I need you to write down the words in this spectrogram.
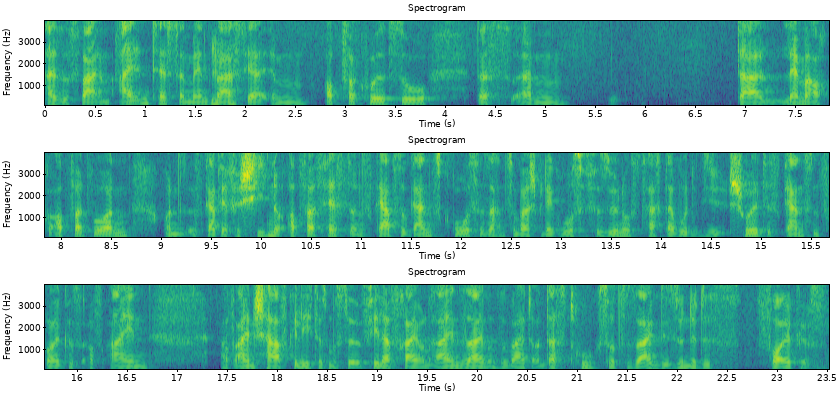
also es war im Alten Testament, mhm. war es ja im Opferkult so, dass ähm, da Lämmer auch geopfert wurden. Und es gab ja verschiedene Opferfeste und es gab so ganz große Sachen, zum Beispiel der große Versöhnungstag, da wurde die Schuld des ganzen Volkes auf ein, auf ein Schaf gelegt, das musste fehlerfrei und rein sein und so weiter. Und das trug sozusagen die Sünde des Volkes.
